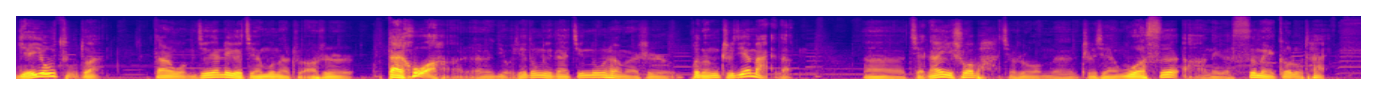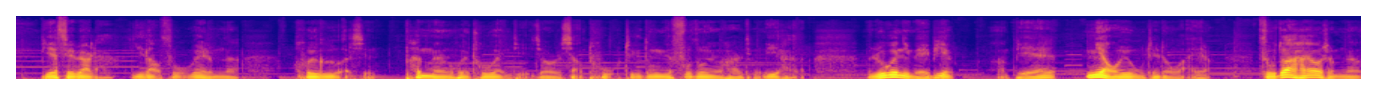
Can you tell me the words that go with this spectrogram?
也有阻断，但是我们今天这个节目呢，主要是带货哈，呃，有些东西在京东上面是不能直接买的，呃，简单一说吧，就是我们之前沃斯啊，那个司美格鲁肽，别随便打胰岛素，为什么呢？会恶心，喷门会出问题，就是想吐，这个东西的副作用还是挺厉害的。如果你没病啊，别妙用这种玩意儿。阻断还有什么呢？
